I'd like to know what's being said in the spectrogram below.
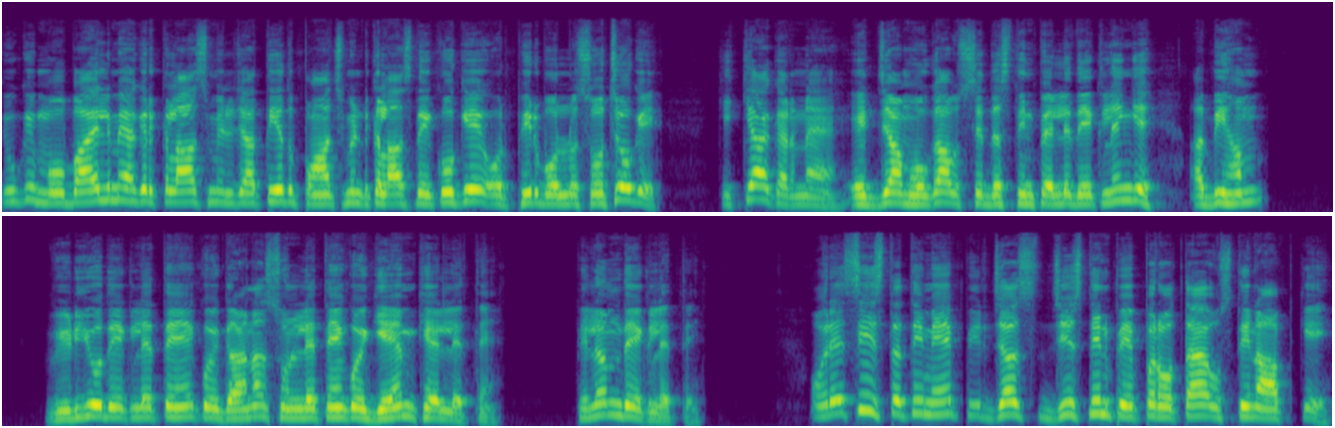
क्योंकि मोबाइल में अगर क्लास मिल जाती है तो पाँच मिनट क्लास देखोगे और फिर बोलो सोचोगे कि क्या करना है। एग्ज़ाम होगा, उससे दस दिन पहले देख लेंगे। अभी हम वीडियो देख लेते हैं, कोई गाना सुन लेते हैं, कोई गेम खेल लेते हैं फ़िल्म देख लेते हैं। और ऐसी स्थिति में फिर जस, जिस दिन पेपर होता है, उस दिन आपके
